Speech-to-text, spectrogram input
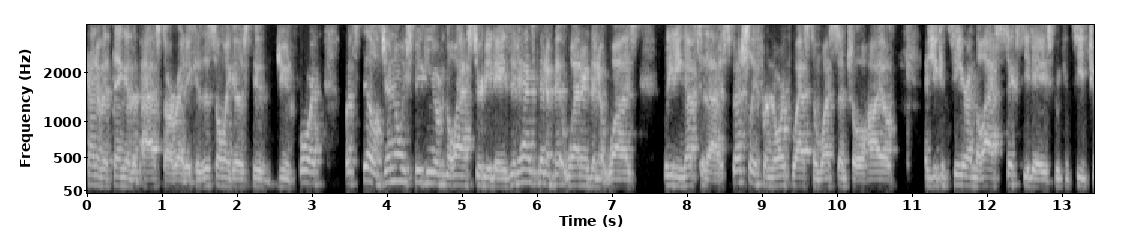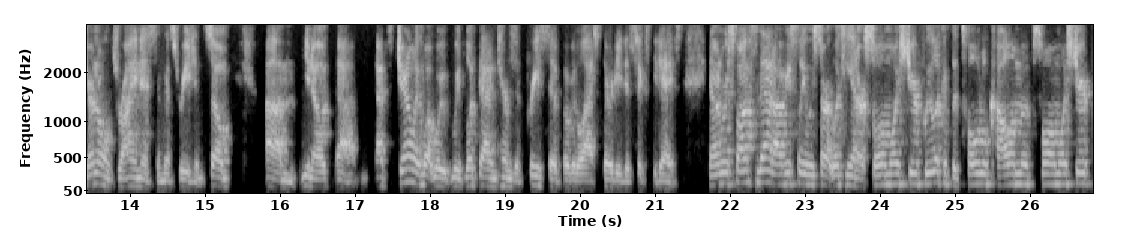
kind of a thing of the past already because this only goes through June 4th. But still, generally speaking, over the last 30 days, it has been a bit wetter than it was leading up to that, especially for northwest and west central Ohio. As you can see here in the last 60 days, we can see general dryness in this region. So, um, you know, uh, that's generally what we, we've looked at in terms of precip over the last 30 to 60 days. Now, in response to that, obviously, we start looking at our soil moisture. If we look at the total column of soil moisture,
